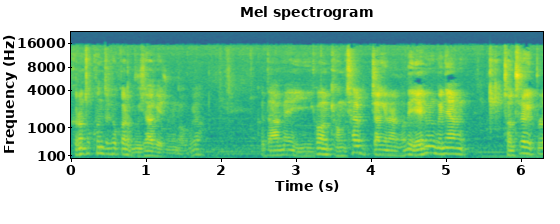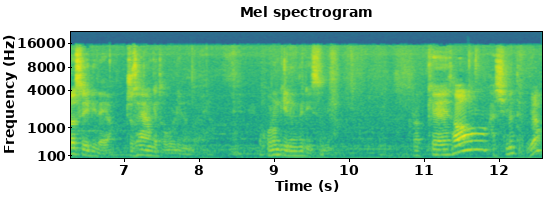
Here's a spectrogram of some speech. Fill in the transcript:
그런 토큰들 효과를 무시하게 해주는 거고요. 그 다음에 이건 경찰 복장이라는 건데 얘는 그냥 전투력이 플러스 1이 돼요. 주사위 한 개 더 올리는 거예요. 네, 그런 기능들이 있습니다. 그렇게 해서 하시면 되고요.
